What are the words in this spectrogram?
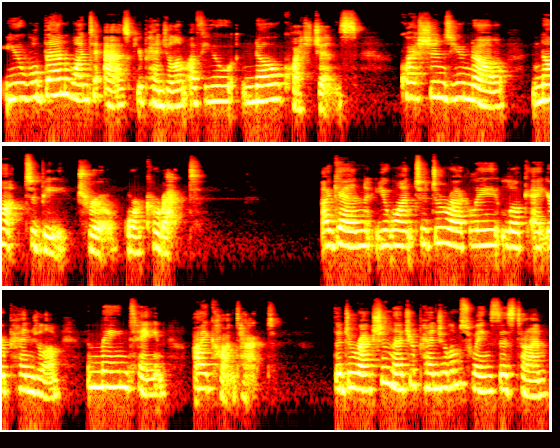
You will then want to ask your pendulum a few no questions, questions you know not to be true or correct. Again, you want to directly look at your pendulum and maintain eye contact. The direction that your pendulum swings this time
